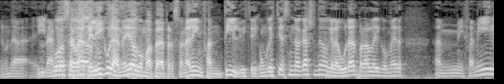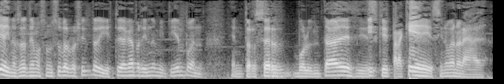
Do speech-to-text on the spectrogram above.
en una, en una cosa, una película medio como para personal infantil, ¿viste? Como que estoy haciendo acá, yo tengo que laburar para darle de comer a mi familia y nosotros tenemos un super proyecto y estoy acá perdiendo mi tiempo en, en torcer voluntades y, es que, ¿para qué? Si no gano nada.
